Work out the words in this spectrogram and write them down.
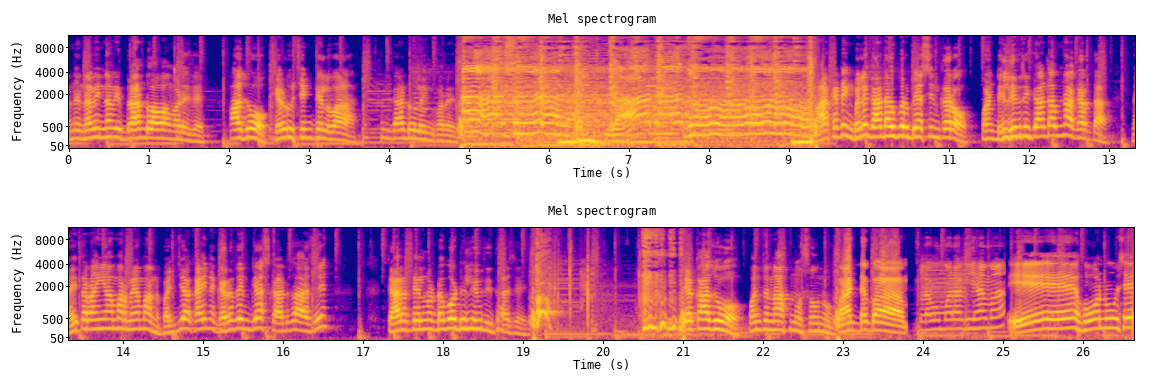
અને નવી નવી બ્રાન્ડો આવવા મળી છે. આ જો ખેડૂત સિંગતેલ વાળા ગાડો લઈને ફરે માર્કેટિંગ ભલે ગાડા ઉપર બેસીને કરો, પણ ડિલિવરી ગાડા ના કરતા. નહીતર અહીંયા અમારા મહેમાન ભજીયા ખાઈને ઘરે જઈને ગેસ કાઢતા હશે, ત્યારે તેલનો ડબ્બો ડિલિવરી થશે. એક પંચનાથનું પંચનાથનું સોનું. પાંચ ડબ્બા. મોકલાવું મારા વિહામાં? એ હોનું છે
